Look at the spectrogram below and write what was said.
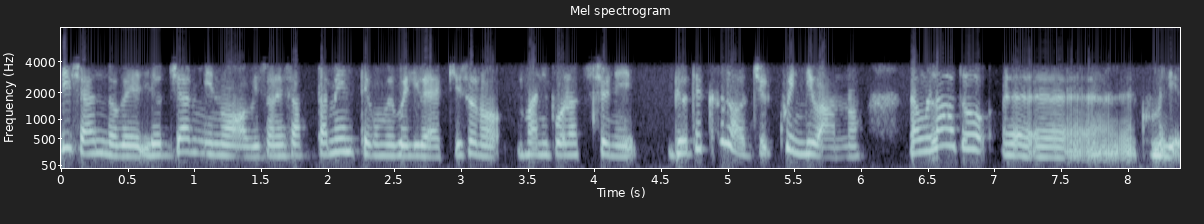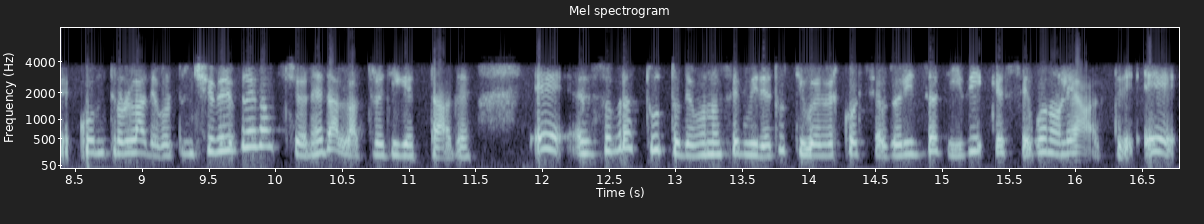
dicendo che gli OGM nuovi sono esattamente come quelli vecchi, sono manipolazioni biotecnologiche, quindi vanno da un lato eh, dire, controllate col principio di precauzione e dall'altro etichettate e eh, soprattutto devono seguire tutti quei percorsi autorizzativi che seguono le altre e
